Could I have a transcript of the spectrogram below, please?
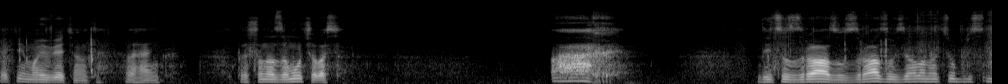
Який маю витягнути легенько. Те, що вона замучилась. Ах! Дивіться, зразу, зразу взяла на цю блісну.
